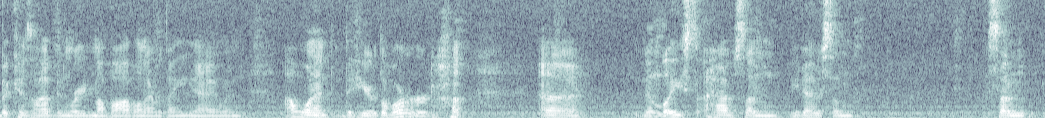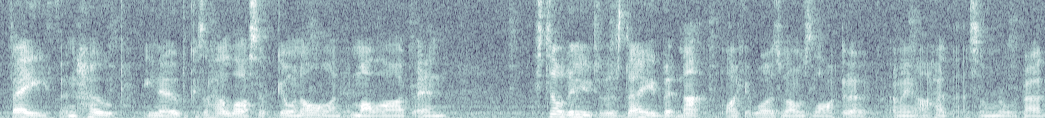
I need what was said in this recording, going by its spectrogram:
because I've been reading my Bible and everything, you know, and I wanted to hear the word. uh, at least have some, you know, some some faith and hope, you know, because I had a lot of stuff going on in my life and still do to this day, but not like it was when I was locked up. I mean, I had some really bad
